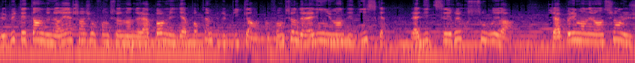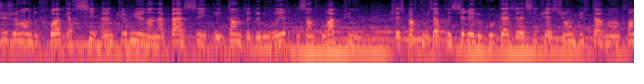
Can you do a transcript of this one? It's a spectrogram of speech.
Le but étant de ne rien changer au fonctionnement de la porte, mais d'y apporter un peu de piquant. En fonction de l'alignement des disques, la dite serrure s'ouvrira. J'ai appelé mon invention le jugement de foi, car si un curieux n'en a pas assez et tente de l'ouvrir, il s'en trouvera puni. J'espère que vous apprécierez le cocasse de la situation. Gustave Montrand,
